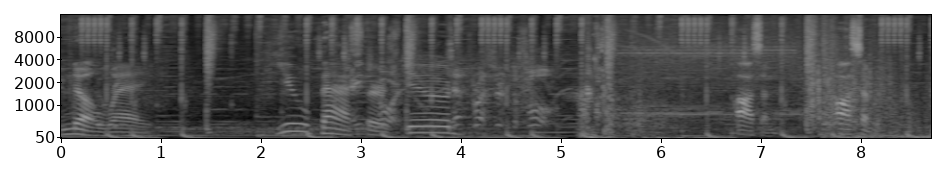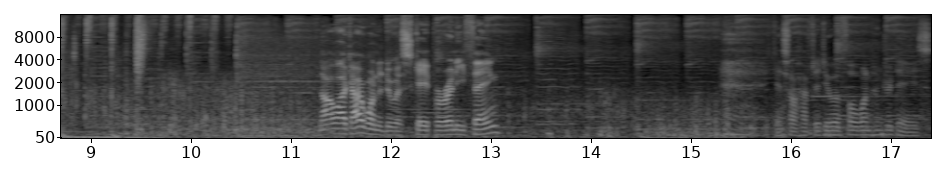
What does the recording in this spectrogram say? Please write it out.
No way. You bastards, dude. Awesome. Awesome. Not like I wanted to escape or anything. Guess I'll have to do a full 100 days.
